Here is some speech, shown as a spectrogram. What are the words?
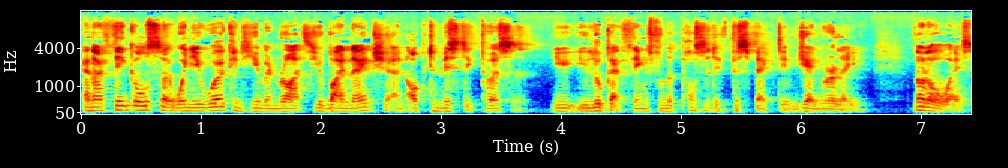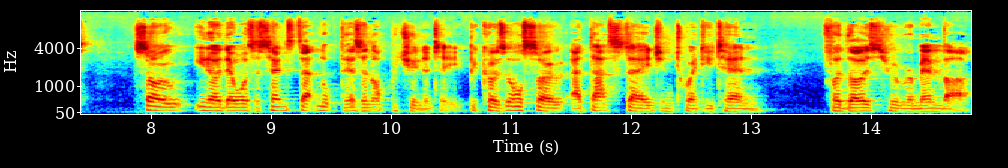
And I think also when you work in human rights, you're by nature an optimistic person. You, you look at things from the positive perspective generally, not always. So, you know, there was a sense that, look, there's an opportunity because also at that stage in 2010, for those who remember,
